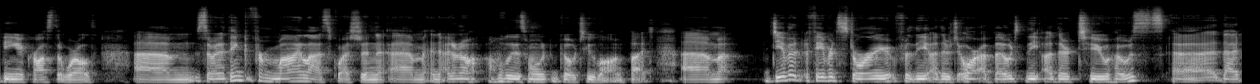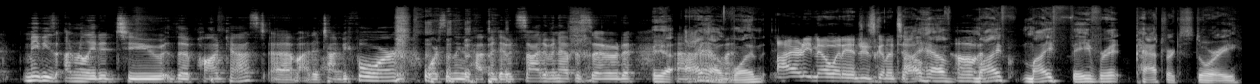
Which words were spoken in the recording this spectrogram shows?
being across the world. Um, so I think for my last question, um, and I don't know, hopefully this won't go too long, but um, do you have a favorite story for the other or about the other two hosts uh, that maybe is unrelated to the podcast, um, either time before or something that happened outside of an episode? yeah, I Um, have one. I already know what Andrew's going to tell. I have Oh. my my favorite Patrick story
